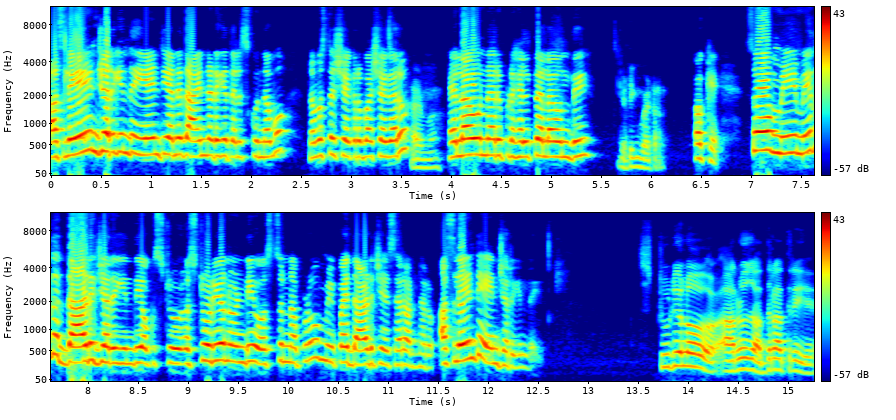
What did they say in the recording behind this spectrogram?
అసలు ఏం జరిగింది ఏంటి అనేది ఆయన అడిగి తెలుసుకుందాము. నమస్తే శేఖర్ భాష గారు. ఎలా ఉన్నారు? ఇప్పుడు హెల్త్ ఎలా ఉంది? ఓకే సో మీ మీద దాడి జరిగింది. ఒక స్టూ- స్టూడియో నుండి వస్తున్నప్పుడు మీపై దాడి చేశారు అంటున్నారు. అసలు ఏంటి ఏం జరిగింది? స్టూడియోలో ఆ రోజు అర్ధరాత్రి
